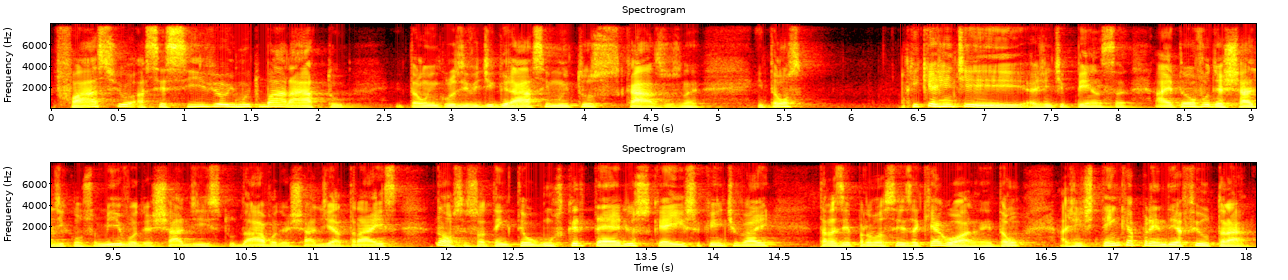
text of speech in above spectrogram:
fácil, acessível e muito barato. Então, inclusive de graça em muitos casos, né? Então, o que, que a, gente, a gente pensa? Ah, então eu vou deixar de consumir, vou deixar de estudar, vou deixar de ir atrás? Não, você só tem que ter alguns critérios, que é isso que a gente vai trazer para vocês aqui agora. Né? Então, a gente tem que aprender a filtrar.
